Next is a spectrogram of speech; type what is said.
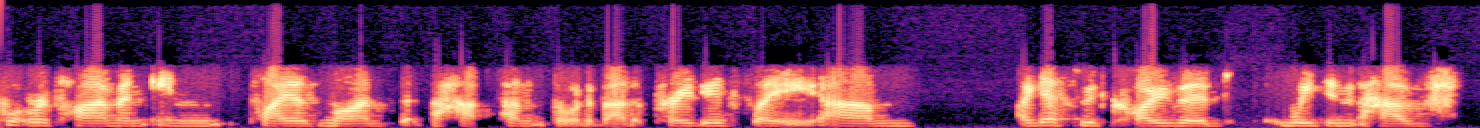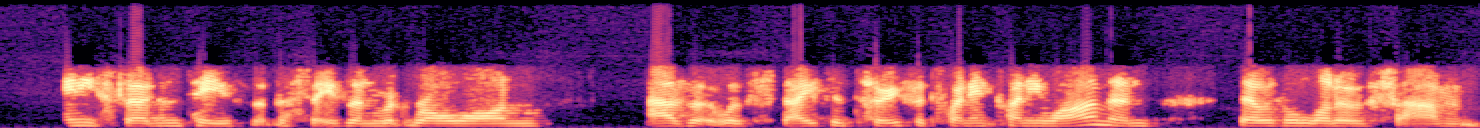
put retirement in players' minds that perhaps hadn't thought about it previously. Um, I guess with COVID, we didn't have any certainties that the season would roll on as it was stated to for 2021, and there was a lot of, um,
